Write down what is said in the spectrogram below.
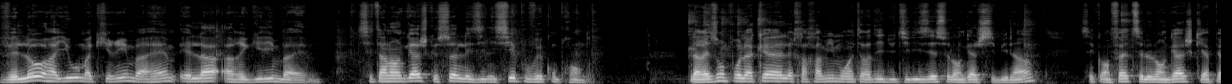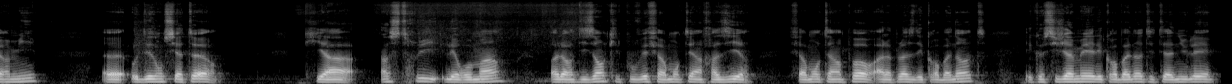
Velo hayu makirim bahem ella aregilim. C'est un langage que seuls les initiés pouvaient comprendre. La raison pour laquelle les Chachamim ont interdit d'utiliser ce langage sibyllin, c'est qu'en fait, c'est le langage qui a permis euh, au dénonciateur qui a instruit les Romains en leur disant qu'ils pouvaient faire monter un chazir, faire monter un porc à la place des corbanotes, et que si jamais les corbanotes étaient annulés,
